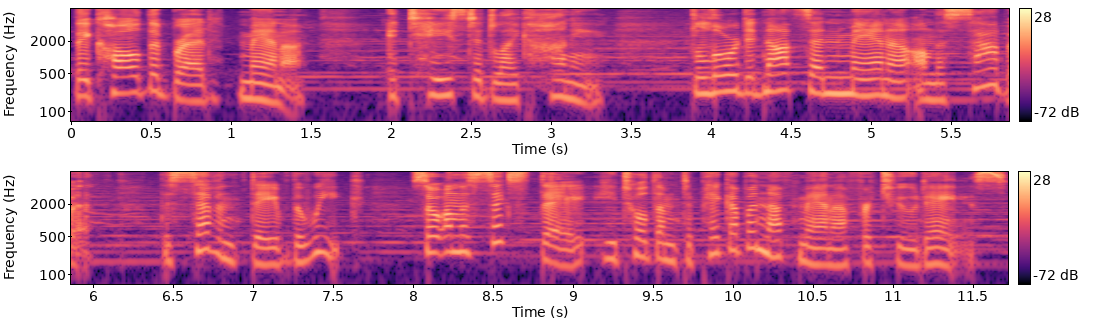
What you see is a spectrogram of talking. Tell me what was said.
They called the bread manna. It tasted like honey. The Lord did not send manna on the Sabbath, the seventh day of the week. So on the sixth day, he told them to pick up enough manna for two days.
